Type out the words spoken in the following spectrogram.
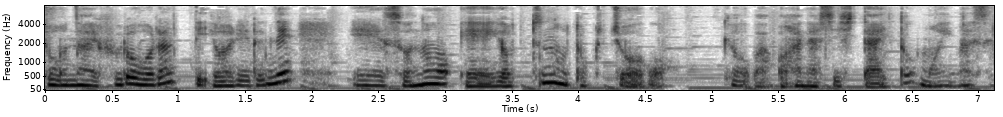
腸内フローラって言われるね、えその、え4つの特徴を今日はお話ししたいと思います。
